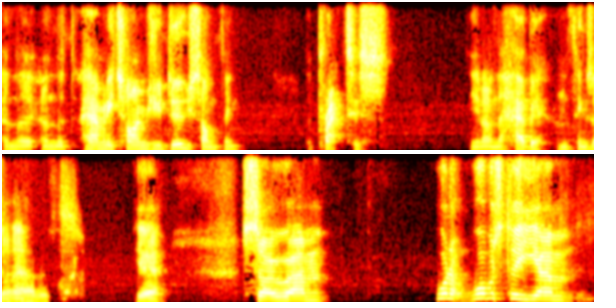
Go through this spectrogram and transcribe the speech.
and the and the how many times you do something, the practice, you know, and the habit and things like the that. Habits. Yeah. So um, what what was the um,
